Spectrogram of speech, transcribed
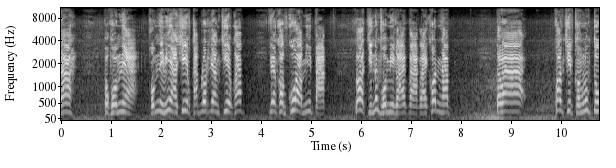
นะพวกผมเนี่ย ผมนี่มีอาชีพขับรถเลี้ยงชีพครับเลี้ยงครอบครัวมีปากรอดกินน้ำผมอีหลายปากหลายคนครับ แต่ว่า ความคิดของลุงตู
